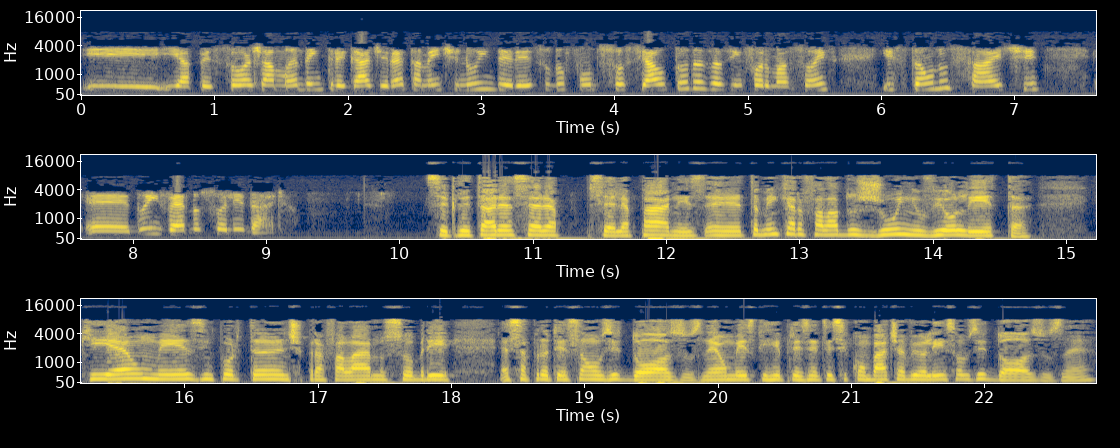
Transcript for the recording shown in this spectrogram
e, e, a pessoa já manda entregar diretamente no endereço do fundo social. Todas as informações estão no site é, do Inverno Solidário. Secretária Célia, Célia Panes, é, também quero falar do Junho Violeta, que é um mês importante para falarmos sobre essa proteção aos idosos, né? Um mês que representa esse combate à violência aos idosos, né?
